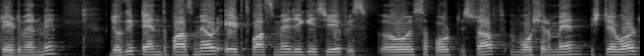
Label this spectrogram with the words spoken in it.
ट्रेडमैन में। जो कि टेंथ पास में और एट्थ पास में, जो कि chef support staff, washerman, steward,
